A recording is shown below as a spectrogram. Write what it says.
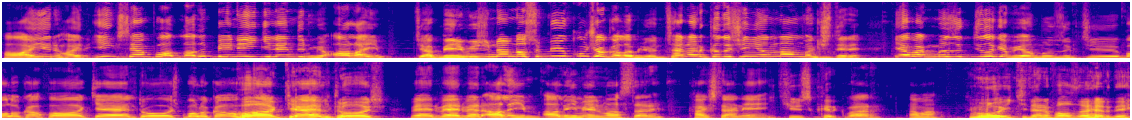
Hayır hayır. İlk sen patladın. Beni ilgilendirmiyor. Alayım. Ya benim yüzümden nasıl büyük uçak alabiliyorsun? Sen arkadaşın yanına almak istedin. Ya bak mızıkçılık yapıyor. Mızıkçı, balık kafa, keltoş, balık kafa, keltoş. Ver ver ver. Alayım. Alayım elmasları. Kaç tane? 240 var. Tamam. O iki tane fazla verdi.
